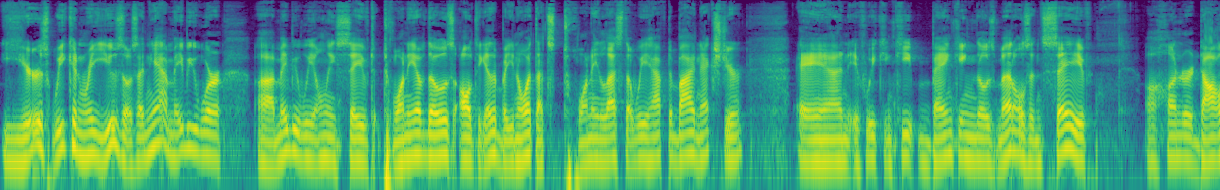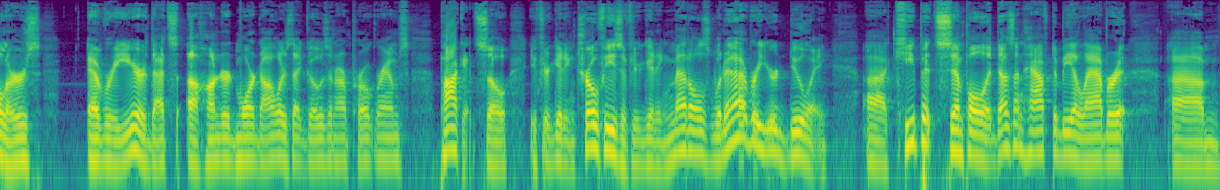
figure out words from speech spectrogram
years we can reuse those and yeah maybe we're uh, maybe we only saved 20 of those altogether but you know what that's 20 less that we have to buy next year and if we can keep banking those medals and save $100 every year, that's a hundred more dollars that goes in our program's pocket. So if you're getting trophies, if you're getting medals, whatever you're doing, uh, keep it simple. It doesn't have to be elaborate, um,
